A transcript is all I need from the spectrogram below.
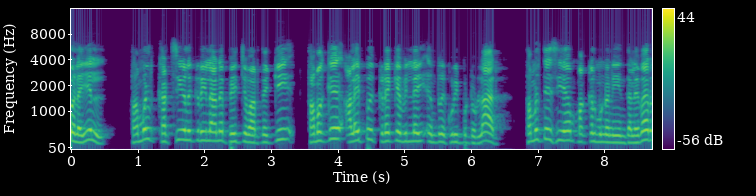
வேளையில் தமிழ் கட்சிகளுக்கு இடையிலான பேச்சுவார்த்தைக்கு தமக்கு அழைப்பு கிடைக்கவில்லை என்று குறிப்பிட்டுள்ளார் தமிழ் தேசிய மக்கள் முன்னணியின் தலைவர்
